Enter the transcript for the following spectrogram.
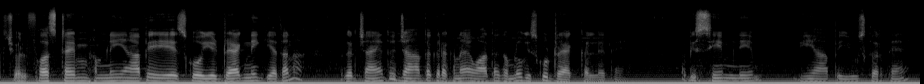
एक्चुअल फ़र्स्ट टाइम हमने यहाँ पे ये इसको, ये ड्रैग नहीं किया था ना। अगर चाहें तो जहाँ तक रखना है, वहाँ तक हम लोग इसको ड्रैग कर लेते हैं। अभी सेम नेम भी यहाँ पे यूज़ करते हैं।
